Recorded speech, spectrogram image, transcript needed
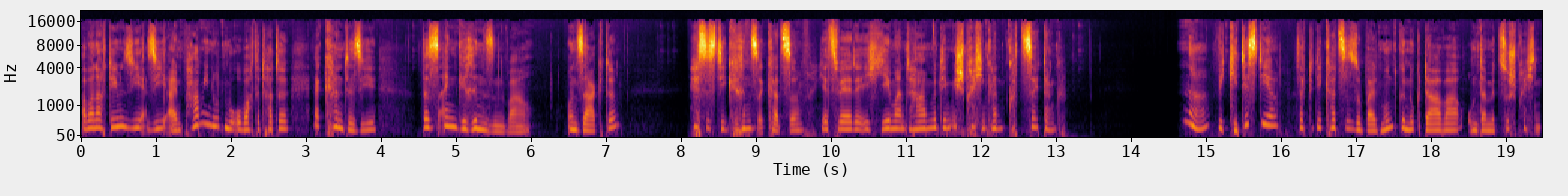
aber nachdem sie sie ein paar Minuten beobachtet hatte, erkannte sie, dass es ein Grinsen war und sagte, es ist die Grinsekatze. Jetzt werde ich jemand haben, mit dem ich sprechen kann. Gott sei Dank. Na, wie geht es dir? sagte die Katze, sobald Mund genug da war, um damit zu sprechen.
